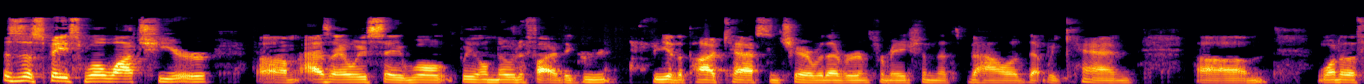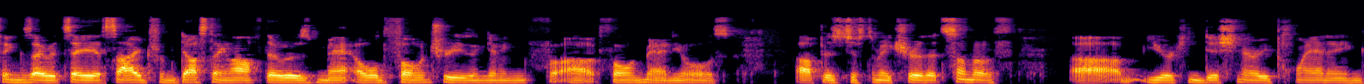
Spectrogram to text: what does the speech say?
this is a space we'll watch here. Um, as I always say, we'll we'll notify the group via the podcast and share whatever information that's valid that we can. Um, one of the things I would say, aside from dusting off those ma- old phone trees and getting uh, phone manuals up, is just to make sure that some of um, your conditionary planning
